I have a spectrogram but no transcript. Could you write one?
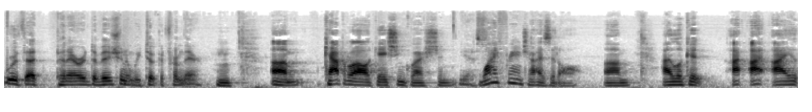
with that Panera division, and we took it from there. Um, capital allocation question. Yes. Why franchise it all? Um, I look at I,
